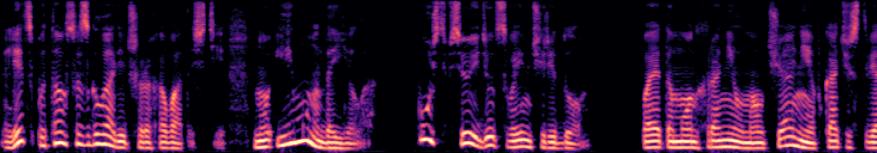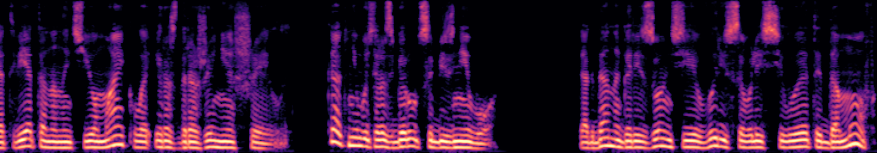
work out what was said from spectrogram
Лец пытался сгладить шероховатости, но и ему надоело. Пусть все идет своим чередом. Поэтому он хранил молчание в качестве ответа на нытье Майкла и раздражение Шейлы. Как-нибудь разберутся без него. Когда на горизонте вырисовались силуэты домов,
